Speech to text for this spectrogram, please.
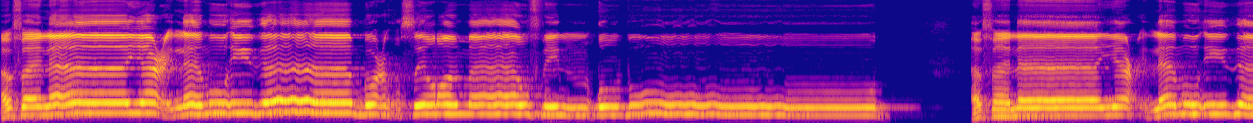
أفلا يعلم إذا بعصر ما في القبور؟ أفلا يعلم إذا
